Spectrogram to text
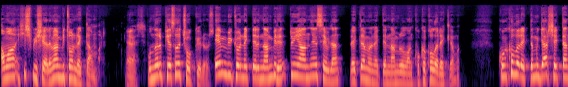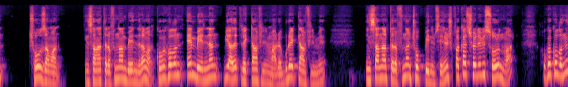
ama hiçbir işe yaramayan bir ton reklam var. Evet. Bunları piyasada çok görüyoruz. En büyük örneklerinden biri dünyanın en sevilen reklam örneklerinden biri olan Coca-Cola reklamı. Coca-Cola reklamı gerçekten çoğu zaman insanlar tarafından beğenilir ama Coca-Cola'nın en beğenilen bir adet reklam filmi var ve bu reklam filmi insanlar tarafından çok benimseniyor. Fakat şöyle bir sorun var. Coca-Cola'nın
